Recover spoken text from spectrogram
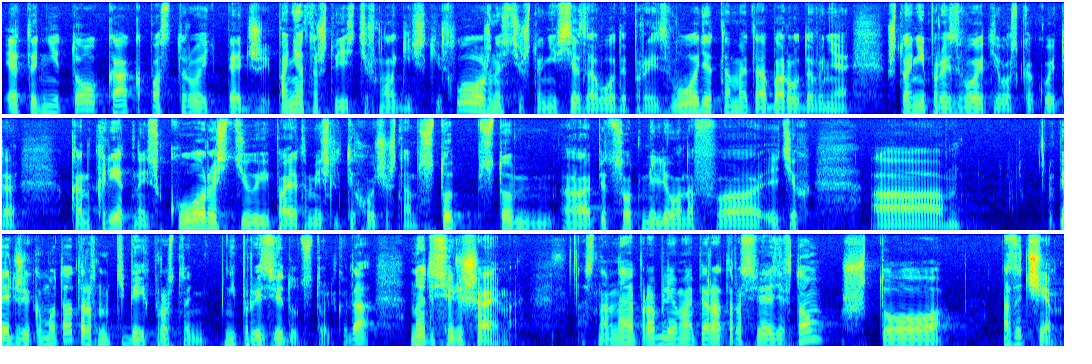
это не то, как построить 5G. Понятно, что есть технологические сложности, что не все заводы производят там это оборудование, что они производят его с какой-то конкретной скоростью, и поэтому, если ты хочешь там 100, 100, а, 500 миллионов а, этих а, 5G коммутаторов, ну тебе их просто не произведут столько, да. Но это все решаемо. Основная проблема оператора связи в том, что а зачем?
